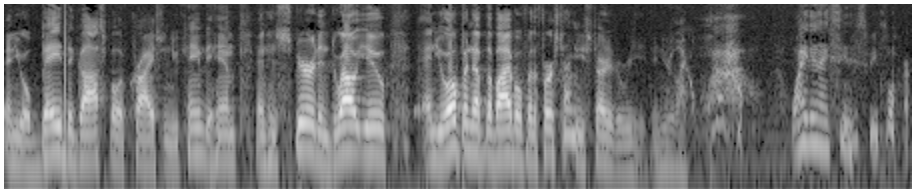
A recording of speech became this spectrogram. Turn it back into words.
and you obeyed the gospel of Christ and you came to him and his spirit indwelt you and you opened up the Bible for the first time and you started to read and you're like, wow, why didn't I see this before?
